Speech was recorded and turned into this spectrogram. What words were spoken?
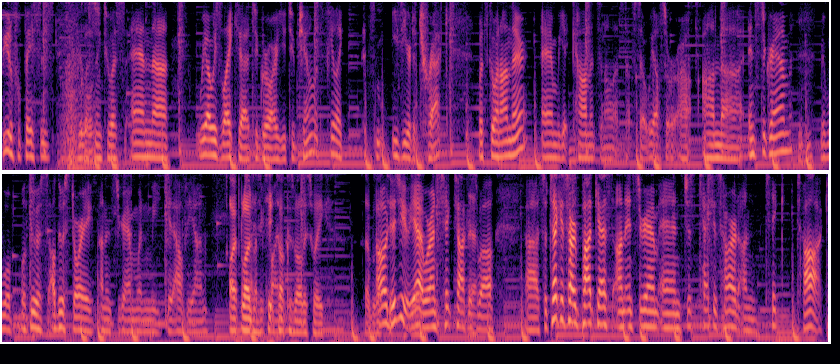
beautiful faces if you're listening to us, and uh, we always like uh, to grow our YouTube channel. I feel like it's easier to track what's going on there, and we get comments and all that stuff. So we also are uh, on uh, Instagram. Maybe we'll we'll do a s- I'll do a story on Instagram when we get Alfie on. I uploaded That'd to be fun. TikTok as well this week. So Oh, did you? Yeah, we're on TikTok as well. Uh, so Tech is Hard podcast on Instagram and just Tech is Hard on TikTok.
